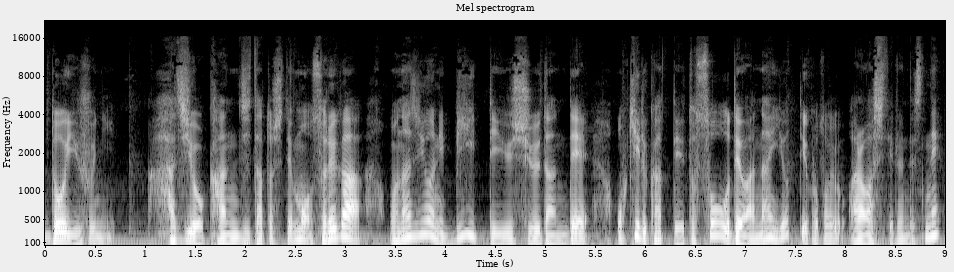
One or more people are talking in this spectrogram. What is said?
ー、どういうふうに恥を感じたとしてもそれが同じように B っていう集団で起きるかっていうとそうではないよっていうことを表してるんですね。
